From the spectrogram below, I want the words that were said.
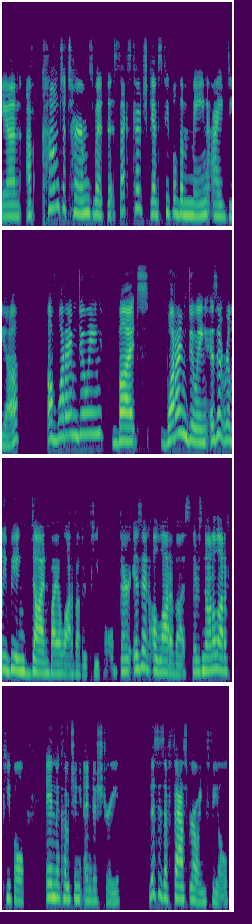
And I've come to terms with that sex coach gives people the main idea of what I'm doing, but what I'm doing isn't really being done by a lot of other people. There isn't a lot of us, there's not a lot of people in the coaching industry. This is a fast growing field.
